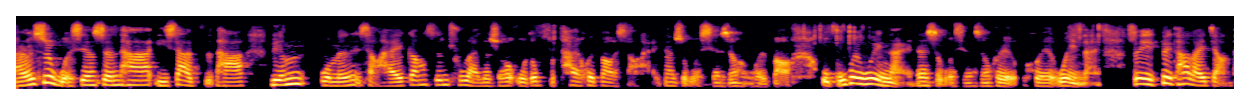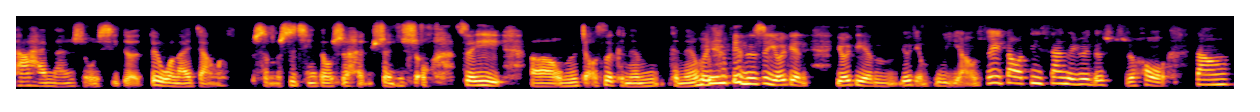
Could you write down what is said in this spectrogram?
而是我先生，他一下子，他连我们小孩刚生出来的时候，我都不太会抱小孩，但是我先生很会抱。我不会喂奶，但是我先生会会喂奶，所以对他来讲，他还蛮熟悉的。对我来讲，什么事情都是很顺手，所以呃，我们的角色可能可能会 变得是有点有点有点不一样。所以到第三个月的时候，当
